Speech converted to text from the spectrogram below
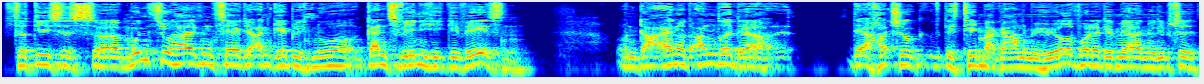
Für dieses äh, Mund zu halten, zählte angeblich nur ganz wenige gewesen. Und da ein oder andere, der, der hat schon das Thema gar nicht mehr hören wollen, dem wäre ein liebstes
